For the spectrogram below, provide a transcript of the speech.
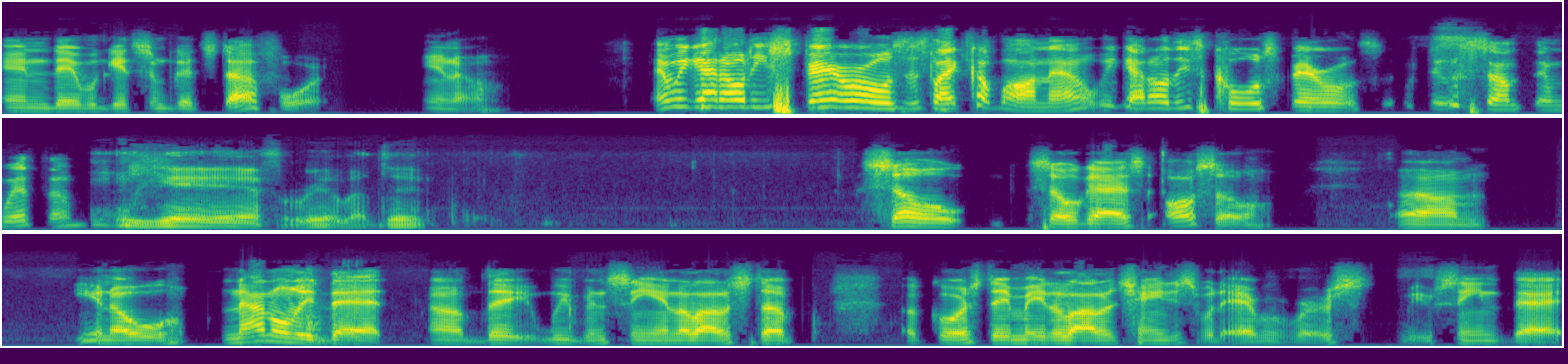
and they would get some good stuff for it. You know. And we got all these sparrows. It's like, come on now, we got all these cool sparrows. Do something with them. Yeah, for real about that. So, so guys, also, um, you know, not only that, uh, they we've been seeing a lot of stuff. Of course, they made a lot of changes with Eververse. We've seen that.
